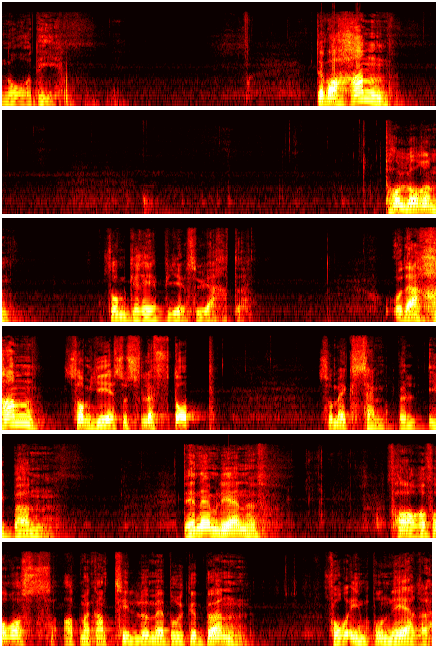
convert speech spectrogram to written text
nådig. Det var han tolleren som grep Jesu hjerte. Og det er han som Jesus løfter opp som eksempel i bønn. Det er nemlig en fare for oss at man kan til og med bruke bønn for å imponere,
